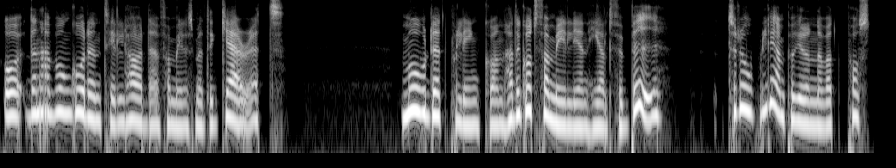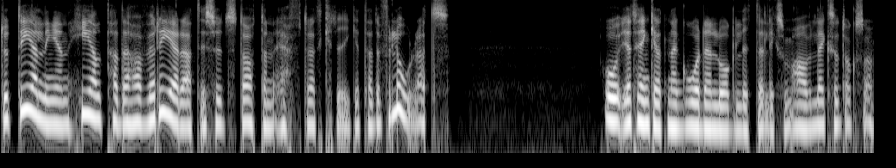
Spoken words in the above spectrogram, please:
Och den här bondgården tillhörde en familj som heter Garrett. Mordet på Lincoln hade gått familjen helt förbi. Troligen på grund av att postutdelningen helt hade havererat i sydstaten efter att kriget hade förlorats. Och jag tänker att den här gården låg lite liksom avlägset också.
